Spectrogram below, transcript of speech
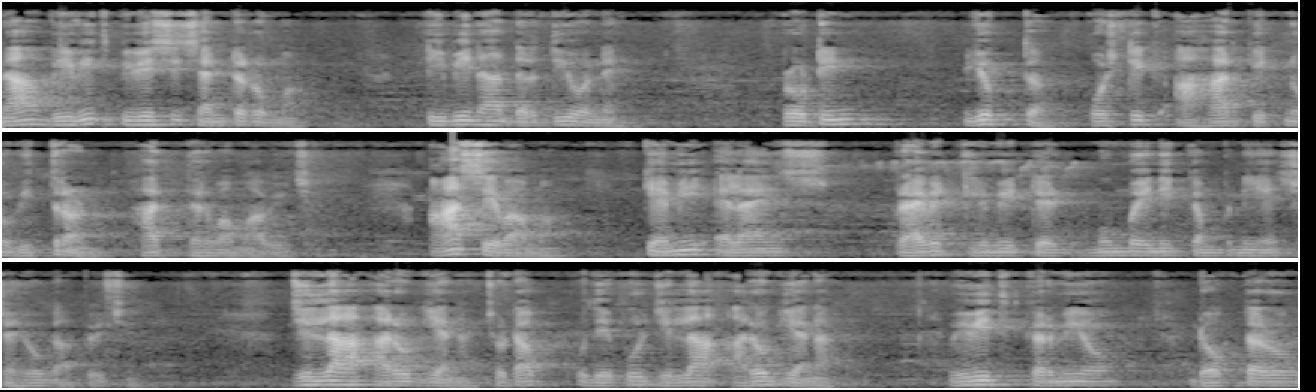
ના વિવિધ પીવીસી સેન્ટરોમાં ટીબીના દર્દીઓને પ્રોટીનયુક્ત પૌષ્ટિક આહાર કીટનું વિતરણ હાથ ધરવામાં આવ્યું છે. આ સેવામાં કેમી એલાયન્સ પ્રાઇવેટ લિમિટેડ મુંબઈની કંપનીએ સહયોગ આપ્યો છે. જિલ્લા આરોગ્યના છોટા ઉદેપુર જિલ્લા આરોગ્યના વિવિધ કર્મીઓ, ડૉક્ટરો,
